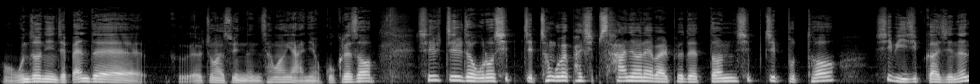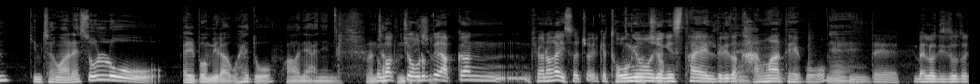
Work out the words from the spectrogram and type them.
어, 온전히 이제 밴드에 그 열중할 수 있는 상황이 아니었고 그래서 실질적으로 10집 1984년에 발표됐던 10집부터 12집까지는 김창완의 솔로 앨범이라고 해도 과언이 아닌 그런 음악적으로도 약간 변화가 있었죠. 이렇게 동요적인 그렇죠. 스타일들이 더 네. 강화되고, 네. 근데 멜로디도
